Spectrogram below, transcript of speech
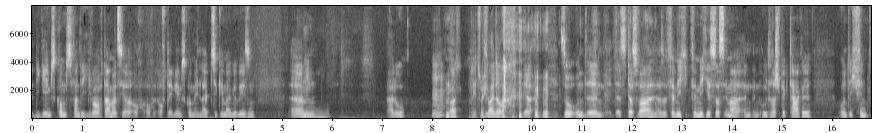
die Gamescoms fand ich, ich war auch damals ja auch, auch auf der Gamescom in Leipzig immer gewesen. Ähm, mhm. Hallo? Mhm. Was? Red ruhig weiter. Genau. Ja. So, und ähm, das, das war, also für mich, für mich ist das immer ein, ein Ultraspektakel. Und ich finde,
